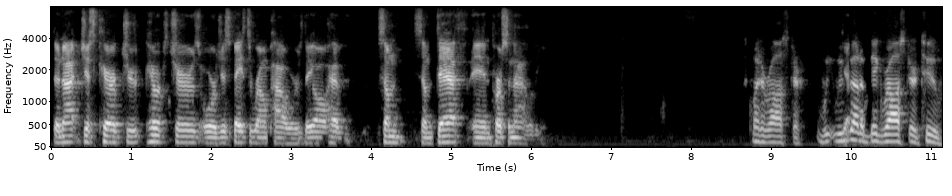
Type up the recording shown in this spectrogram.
they're not just character characters or just based around powers. They all have some some depth and personality. It's quite a roster. We, we've got a big roster too,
